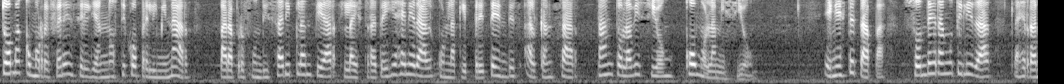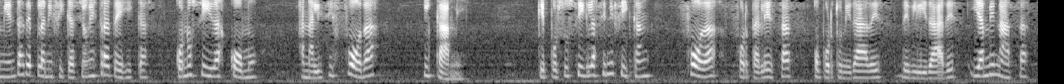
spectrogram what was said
toma como referencia el diagnóstico preliminar para profundizar y plantear la estrategia general con la que pretendes alcanzar tanto la visión como la misión. En esta etapa son de gran utilidad las herramientas de planificación estratégicas conocidas como análisis FODA y CAME, que por sus siglas significan FODA, fortalezas, oportunidades, debilidades y amenazas,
